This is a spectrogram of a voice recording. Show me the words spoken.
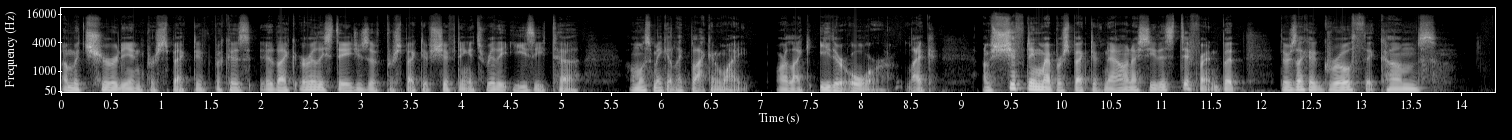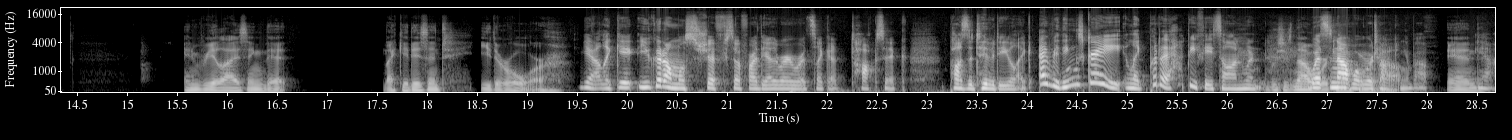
a maturity in perspective because it, like early stages of perspective shifting it's really easy to almost make it like black and white or like either or like i'm shifting my perspective now and i see this different but there's like a growth that comes in realizing that like it isn't either or. Yeah, like it, you could almost shift so far the other way where it's like a toxic positivity, like everything's great, and like put a happy face on when which is not what's what not what we're talking about. And Yeah,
